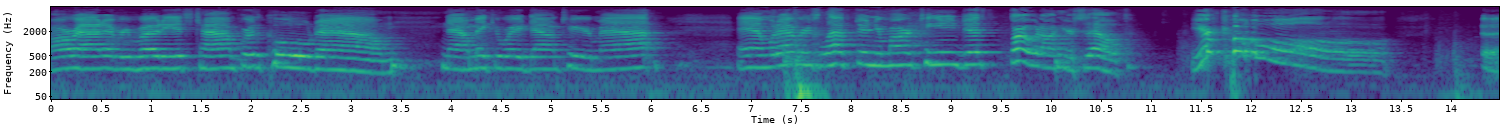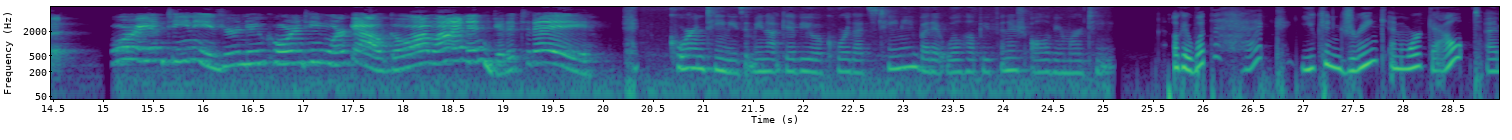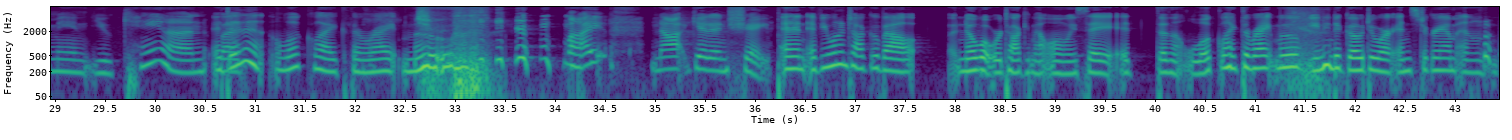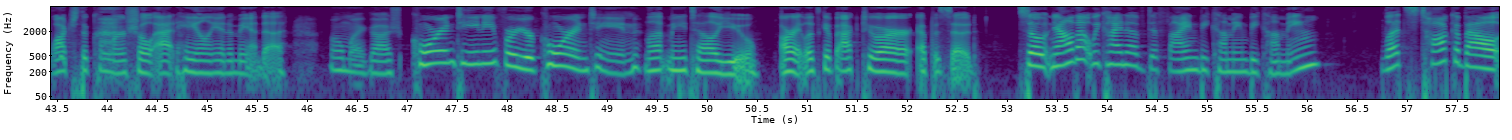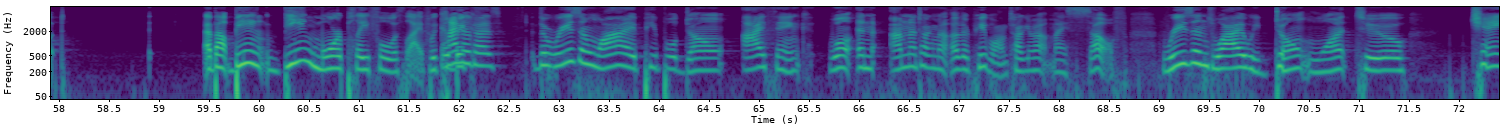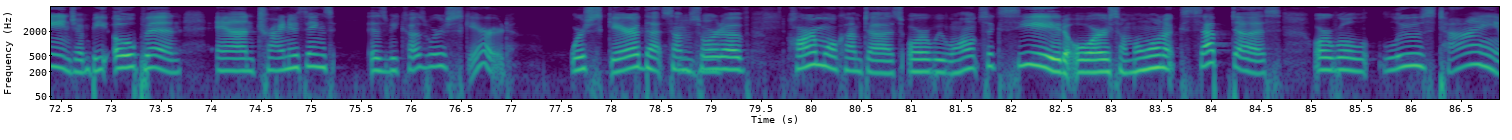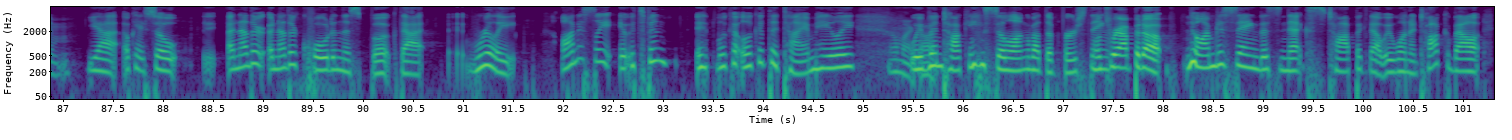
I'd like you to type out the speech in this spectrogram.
All right, everybody, it's time for the cool down. Now make your way down to your mat, and whatever's left in your martini, just throw it on yourself. You're cool. Uh. Quarantini is your new quarantine workout. Go online and get it today. Quarantinis. It may not give you a core that's teeny, but it will help you finish all of your martinis. Okay, what the heck? You can drink and work out? I mean, you can. It didn't look like the right move. you might not get in shape. and if you want to talk about, know what we're talking about when we say it doesn't look like the right move, you need to go to our Instagram and watch the commercial at Haley and Amanda. Oh my gosh. Quarantini for your quarantine. Let me tell you. All right, let's get back to our episode. So now that we kind of define becoming becoming, let's talk about about being being more playful with life. We Well, kind of because the reason why people don't, I think, well, and I'm not talking about other people, I'm talking about myself. Reasons why we don't want to change and be open and try new things is because we're scared. We're scared that some mm-hmm. sort of harm will come to us or we won't succeed or someone won't accept us or we'll lose time. Yeah. Okay. So uh, another another quote in this book that really, honestly, it, it's been. It, look at look at the time, Haley. Oh my We've God. been talking so long about the first thing. Let's wrap it up. No, I'm just saying this next topic that we want to talk about.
